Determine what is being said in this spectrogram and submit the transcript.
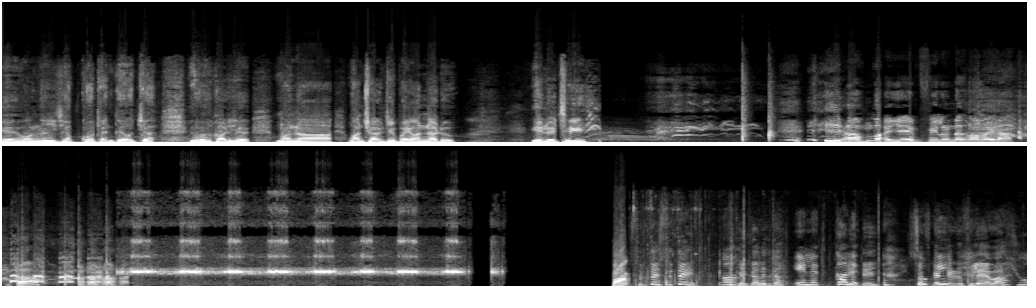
ఏముంది చెప్పుకోవటానికి వచ్చా? ఇవాళ మొన్న వన్ సెవెంటీ ఫైవ్ అన్నాడు. ఎన్ని వచ్చి ఈ అమ్మాయి ఏం ఫీల్ ఉండదు మామయ్య శృతి శృతి! ఇంకేం కాలేదుగా? ఏం లేదు కాలేదు ఏంటి? It's okay. సఫికేటెడ్ ఫీల్ అయ్యావా? అయ్యో.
